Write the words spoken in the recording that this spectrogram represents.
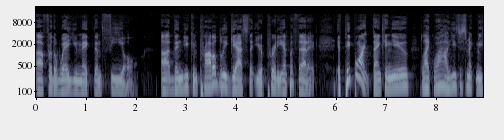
uh, for the way you make them feel, uh, then you can probably guess that you're pretty empathetic. If people aren't thanking you, like, wow, you just make me,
